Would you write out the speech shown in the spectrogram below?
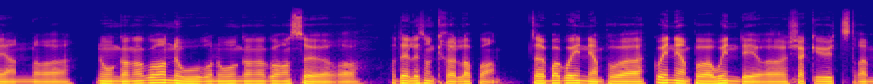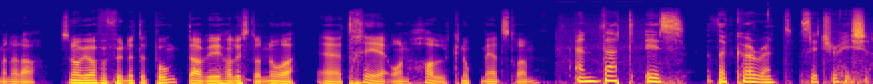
igjen. og Noen ganger går han nord, og noen ganger går han sør, og, og det er litt sånn krøller på han. Så det er bare å gå inn igjen på, gå inn igjen på Windy og sjekke ut strømmene der. Så nå har vi i hvert fall funnet et punkt der vi har lyst til å nå eh, tre og en halv knop medstrøm. And that is the current situation.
